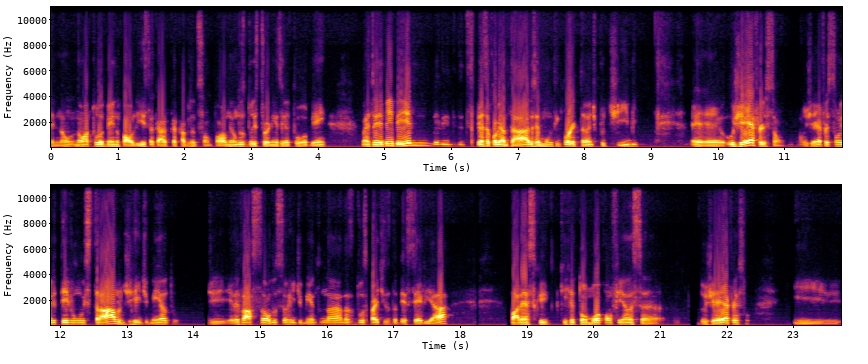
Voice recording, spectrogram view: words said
Ele não, não atua bem no Paulista, com a camisa de São Paulo, nenhum dos dois torneios ele atuou bem. Mas no NBB ele, ele dispensa comentários, é muito importante para o time. É, o Jefferson, o Jefferson ele teve um estralo de rendimento, de elevação do seu rendimento na, nas duas partidas da BCLA. Parece que, que retomou a confiança do Jefferson e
